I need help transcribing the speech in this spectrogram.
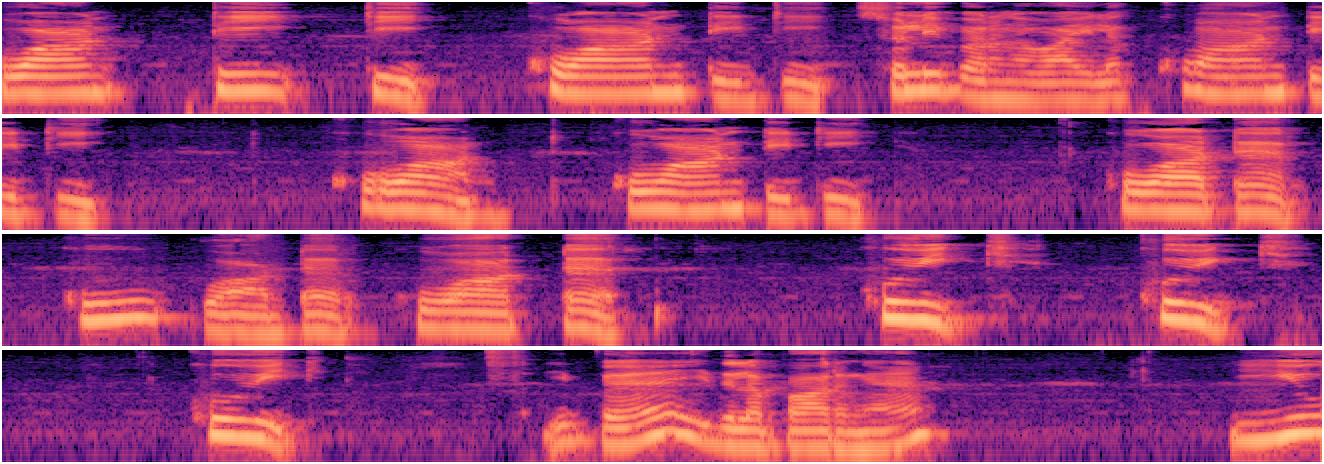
குவான்டிட்டி. குவான்டிட்டி. சொல்லி பாருங்க வாயில். குவான்டிட்டி. குவான். Quantity quarter. கூ water quarter quick. Quick. Quick. இப்போ இதில் பாருங்கள் யூ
